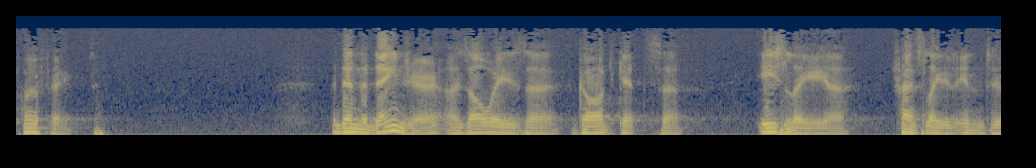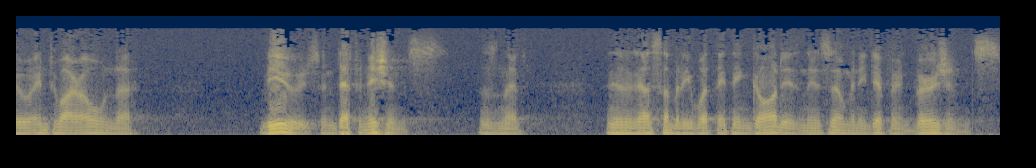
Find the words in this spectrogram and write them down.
perfect. And then the danger is always uh, God gets uh, easily uh, translated into into our own uh, views and definitions, isn't it? You ask somebody what they think God is, and there's so many different versions.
